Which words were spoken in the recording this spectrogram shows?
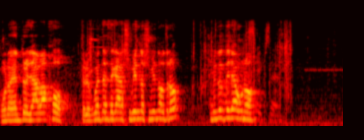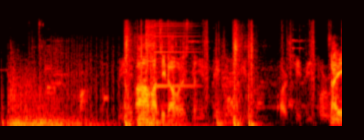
Uno dentro ya abajo. Te lo encuentras de cara subiendo, subiendo otro. Subiéndote ya uno. Ah, me ha tirado este. Está ahí.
